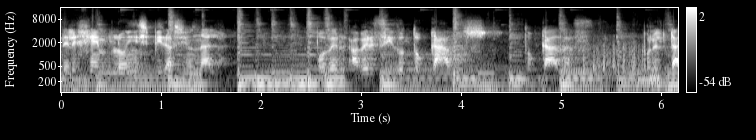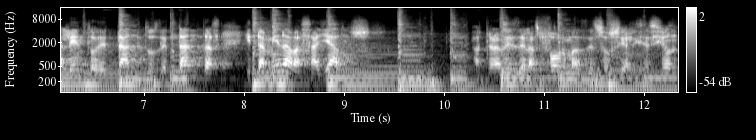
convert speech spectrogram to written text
del ejemplo inspiracional, poder haber sido tocados, tocadas por el talento de tantos, de tantas y también avasallados a través de las formas de socialización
